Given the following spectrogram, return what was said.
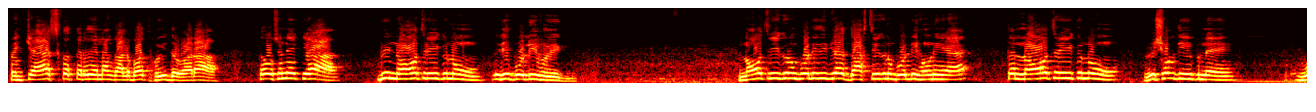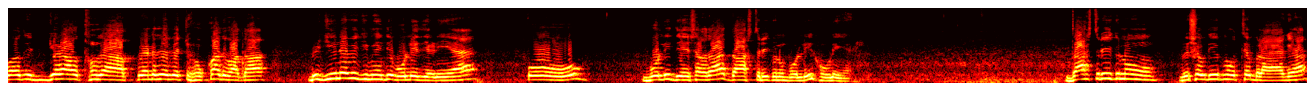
ਪੰਚਾਇਤ ਸਕੱਤਰ ਦੇ ਨਾਲ ਗੱਲਬਾਤ ਹੋਈ ਦੁਬਾਰਾ, ਤਾਂ ਉਸਨੇ ਕਿਹਾ ਵੀ 9 ਤਰੀਕ ਨੂੰ ਇਹਦੀ ਬੋਲੀ ਹੋਏਗੀ। 9 ਤਰੀਕ ਨੂੰ ਬੋਲੀ ਦੀ ਜਾਂ 10 ਤਰੀਕ ਨੂੰ ਬੋਲੀ ਹੋਣੀ ਹੈ, ਤਾਂ 9 ਤਰੀਕ ਨੂੰ ਵਿਸ਼ਵਦੀਪ ਨੇ ਜਿਹੜਾ ਉੱਥੋਂ ਦਾ ਪਿੰਡ ਦੇ ਵਿੱਚ ਹੋਕਾ ਦਵਾਦਾ ਵੀ ਜਿਹਨੇ ਵੀ ਜ਼ਮੀਨ ਦੀ ਬੋਲੀ ਦੇਣੀ ਹੈ, ਉਹ ਬੋਲੀ ਦੇ ਸਕਦਾ 10 ਤਰੀਕ ਨੂੰ ਬੋਲੀ ਹੋਣੀ ਹੈ। 10 ਤਰੀਕ ਨੂੰ ਵਿਸ਼ਵਦੀਪ ਨੂੰ ਉੱਥੇ ਬੁਲਾਇਆ ਗਿਆ।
